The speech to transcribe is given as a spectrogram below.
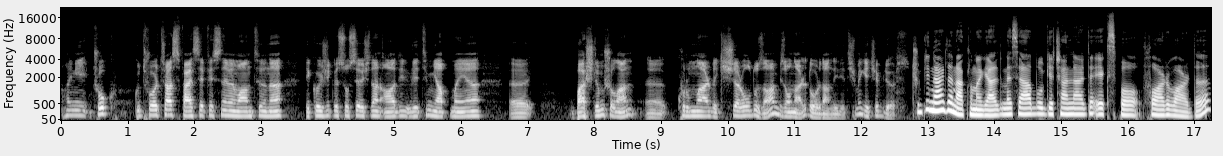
hani çok Good for Trust felsefesine ve mantığına ekolojik ve sosyal açıdan adil üretim yapmaya e, başlamış olan e, kurumlar ve kişiler olduğu zaman biz onlarla doğrudan da iletişime geçebiliyoruz. Çünkü nereden aklıma geldi? Mesela bu geçenlerde Expo fuarı vardı.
